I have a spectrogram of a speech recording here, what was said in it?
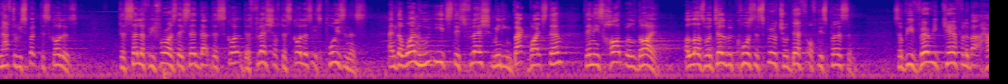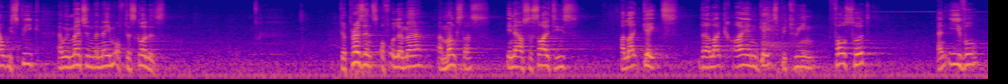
we have to respect the scholars. The Salaf before us, they said that the, the flesh of the scholars is poisonous. And the one who eats this flesh, meaning backbites them, then his heart will die. Allah will cause the spiritual death of this person. So be very careful about how we speak and we mention the name of the scholars. The presence of ulama amongst us in our societies are like gates. They're like iron gates between falsehood and evil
